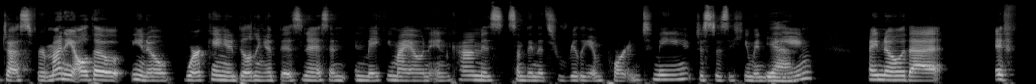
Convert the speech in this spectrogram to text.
just for money, although, you know, working and building a business and, and making my own income is something that's really important to me just as a human yeah. being. I know that if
